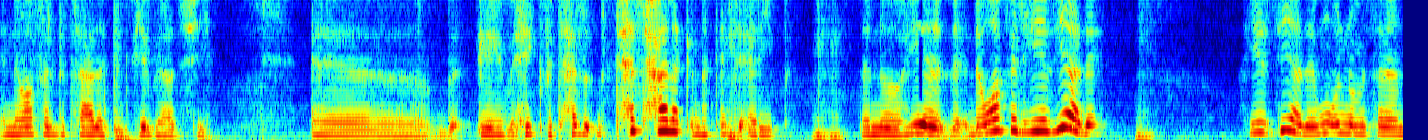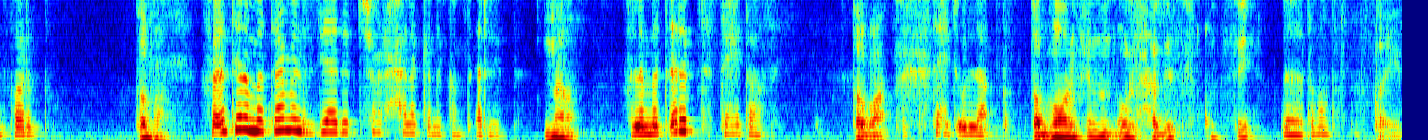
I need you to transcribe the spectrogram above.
النوافل بتساعدك كثير بهذا الشيء. آه ب- هيك بتحس بتحس حالك إنك أنت قريب. لأنه هي النوافل هي زيادة. هي زيادة مو إنه مثلا فرض. طبعا. فأنت لما تعمل زيادة بتشعر حالك إنك عم تقرب. نعم. فلما تقرب تستحي تعصي. طبعا. تستحي تقول لا. طب هون فينا نقول الحديث القدسي؟ آه طبعا طبعا. طيب.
